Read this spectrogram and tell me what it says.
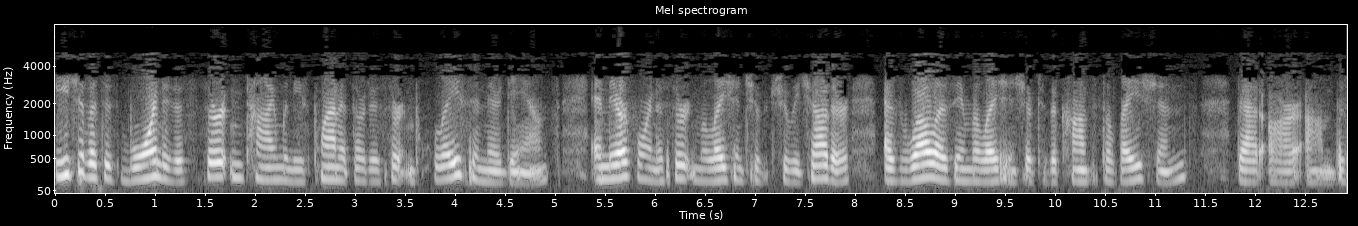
Each of us is born at a certain time when these planets are at a certain place in their dance and therefore in a certain relationship to each other as well as in relationship to the constellations that are um, this,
